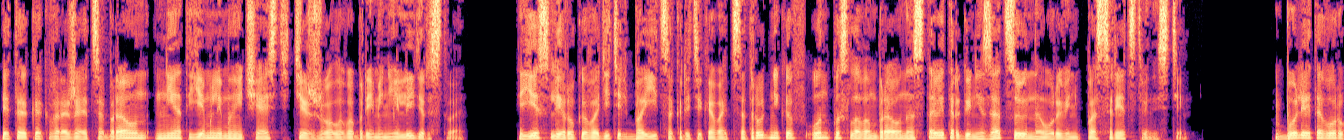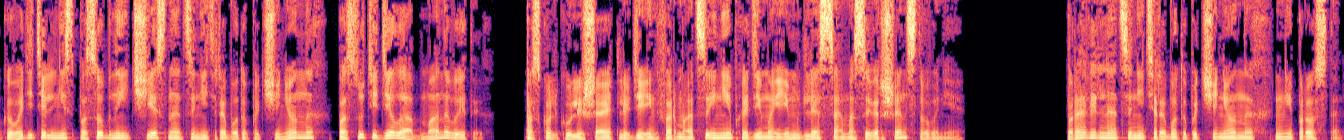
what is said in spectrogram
Это, как выражается Браун, неотъемлемая часть тяжелого бремени лидерства. Если руководитель боится критиковать сотрудников, он, по словам Брауна, ставит организацию на уровень посредственности. Более того, руководитель, не способный честно оценить работу подчиненных, по сути дела обманывает их, поскольку лишает людей информации, необходимой им для самосовершенствования. Правильно оценить работу подчиненных непросто.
